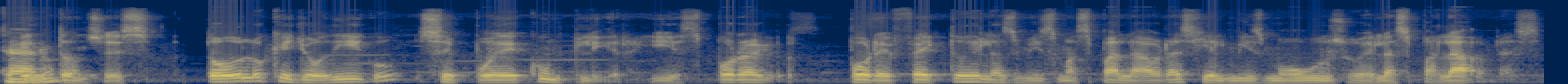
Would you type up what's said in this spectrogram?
Entonces, todo lo que yo digo se puede cumplir y es por, por efecto de las mismas palabras y el mismo uso de las palabras.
